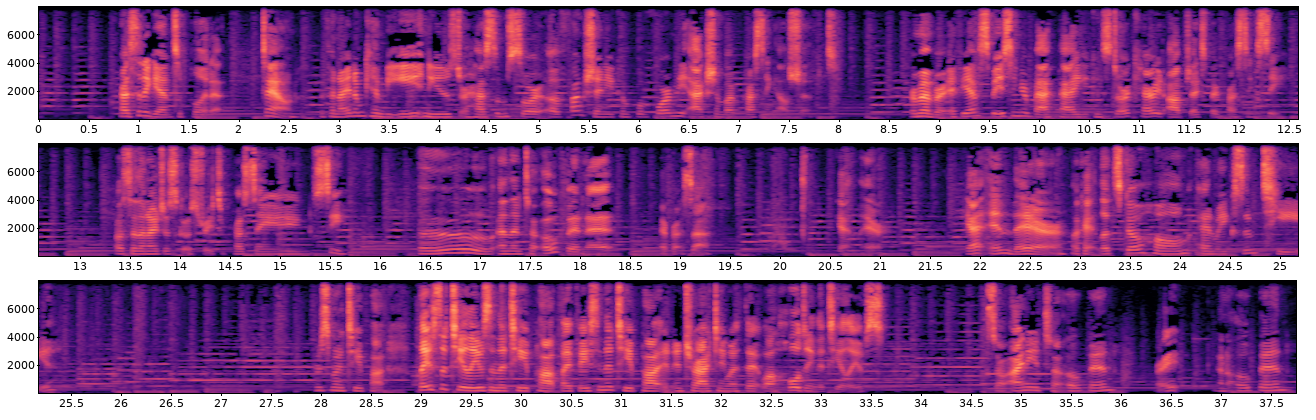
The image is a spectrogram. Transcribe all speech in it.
Press it again to pull it down. If an item can be eaten, used, or has some sort of function, you can perform the action by pressing L shift. Remember, if you have space in your backpack, you can store carried objects by pressing C. Oh, so then I just go straight to pressing C. Oh, and then to open it, I press F. Get in there. Get in there. Okay, let's go home and make some tea. Where's my teapot? Place the tea leaves in the teapot by facing the teapot and interacting with it while holding the tea leaves. So I need to open, right? I'm gonna open.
